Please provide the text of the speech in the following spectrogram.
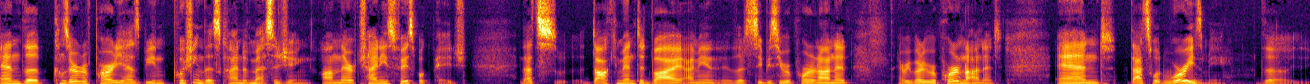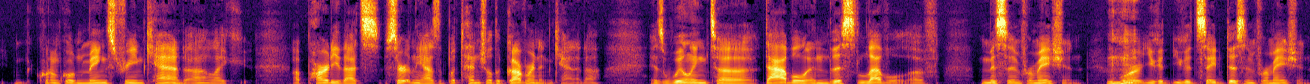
And the Conservative Party has been pushing this kind of messaging on their Chinese Facebook page. That's documented by, I mean, the CBC reported on it, everybody reported on it. And that's what worries me. The quote unquote mainstream Canada, like a party that's certainly has the potential to govern in Canada, is willing to dabble in this level of misinformation, Mhm. or you could you could say disinformation.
